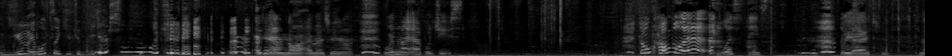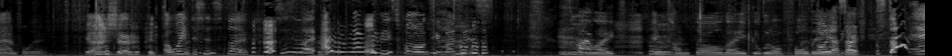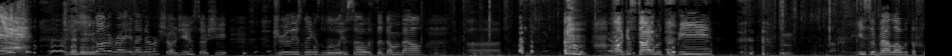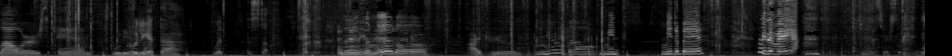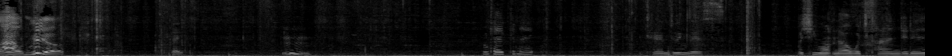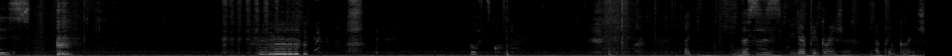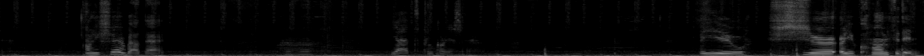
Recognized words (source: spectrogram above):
You. It looks like you could, You're so looking. Okay, I'm not. I'm actually not. With my apple juice. Don't crumble it. What's this? Wait, I actually. Can I unfold it? Yeah, sure. Oh wait, this is the. This is my. I remember these folds. You know this. This is my like Encanto like little folding. Oh yeah, sorry. each- Stop! she got it right, and I never showed you. So she drew these things: Luisa with the dumbbell, uh, Augustine with the bee, Isabela with the flowers, and Julieta with the stuff. And then then in in the the middle- middle, I drew Mirabel. me, me the bear, me the bear. Jeez, you're so loud, Mia. Okay. Mm. Okay. Good night. Okay, I'm doing this, but she won't know which kind it is. Oh, it's colder. Like, this is your pink eraser. A pink eraser. Are you sure about that? Yeah, it's a pink eraser. Are you sure? Are you confident?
